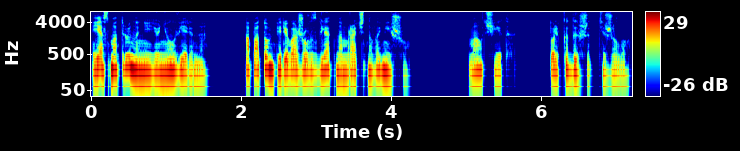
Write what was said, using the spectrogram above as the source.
Я смотрю на нее неуверенно, а потом перевожу взгляд на мрачного Мишу. Молчит, только дышит тяжело.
